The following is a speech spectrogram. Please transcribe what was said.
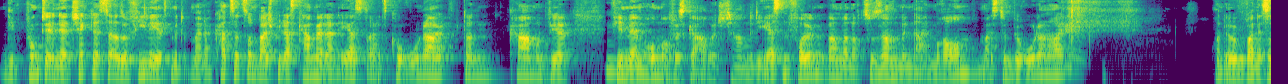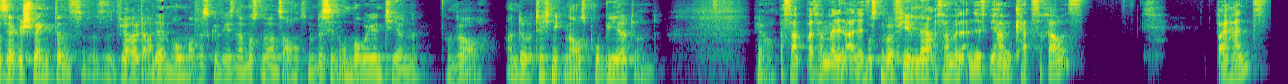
Die Punkte in der Checkliste, also viele jetzt mit meiner Katze zum Beispiel, das kam ja dann erst, als Corona dann kam und wir viel mehr im Homeoffice gearbeitet haben. Die ersten Folgen waren wir noch zusammen in einem Raum, meist im Büro dann halt. Und irgendwann ist das ja geschwenkt, dann sind wir halt alle im Homeoffice gewesen. Da mussten wir uns auch so ein bisschen umorientieren. Ne? Haben wir auch andere Techniken ausprobiert und ja, Was, haben- was haben wir denn alles? mussten wir viel lernen. Was haben wir denn alles? Wir haben Katze raus. Bei Hans.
